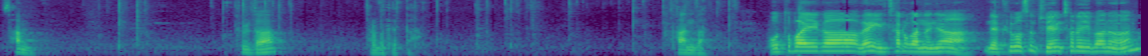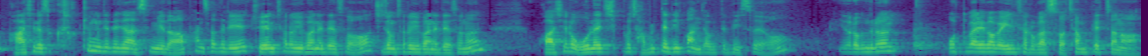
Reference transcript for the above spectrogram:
3. 둘 다 잘못했다. 반반. 오토바이가 왜 1차로 갔느냐? 네, 그것은 주행차로 위반은 과실에서 그렇게 문제되지 않습니다. 판사들이 주행차로 위반에 대해서, 지정차로 위반에 대해서는 과실을 5 내지 10% 잡을 때도 있고 안 잡을 때도 있어요. 여러분들은 오토바이가 왜 1차로 갔어? 잘못됐잖아.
